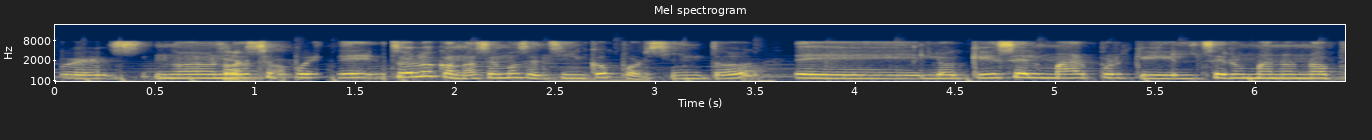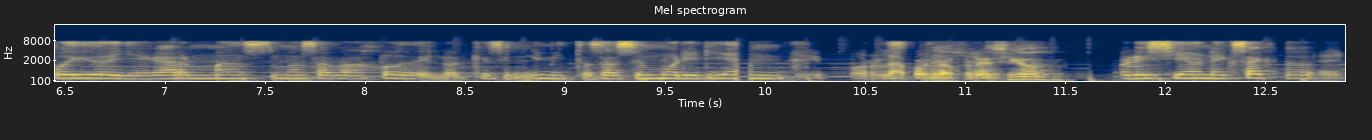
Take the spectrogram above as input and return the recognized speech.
pues no, no se puede, solo conocemos el 5% de lo que es el mar porque el ser humano no ha podido llegar más, más abajo de lo que es el límite, o sea, se morirían Sí, por la por la presión. presión. presión, exacto. Sí.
